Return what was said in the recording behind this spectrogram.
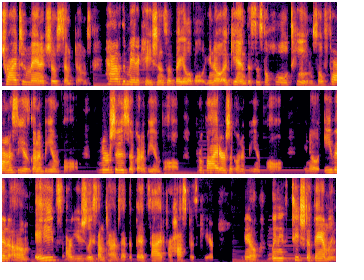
try to manage those symptoms. Have the medications available. You know, again, this is the whole team. So pharmacy is going to be involved, nurses are going to be involved, providers are going to be involved. You know, even um, aides are usually sometimes at the bedside for hospice care. You know, we need to teach the family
